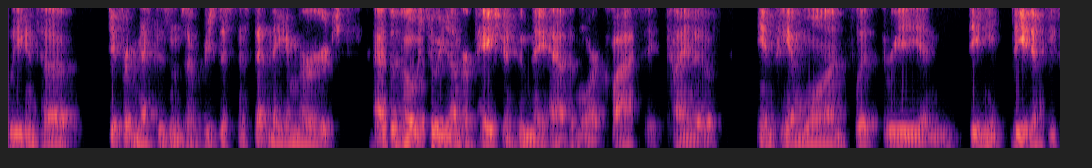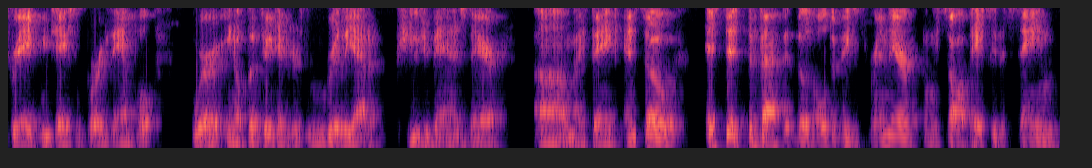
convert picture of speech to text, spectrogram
leading to different mechanisms of resistance that may emerge, as opposed to a younger patient who may have the more classic kind of NPM1, FLT3, and DNMT3A mutation, for example, where you know FLT3 inhibitors really add a huge advantage there, um, I think. And so it's just the fact that those older patients were in there, and we saw basically the same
